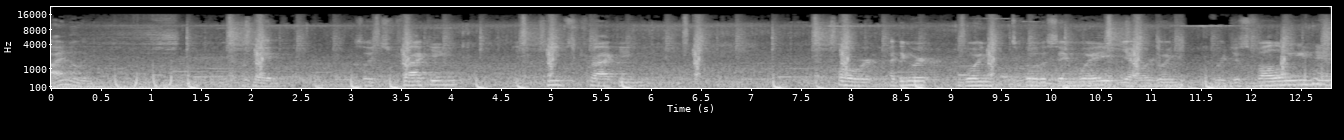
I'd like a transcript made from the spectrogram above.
Finally. Okay, so it's tracking, it keeps tracking forward. I think we're going to go the same way. Yeah, we're going, we're just following him.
